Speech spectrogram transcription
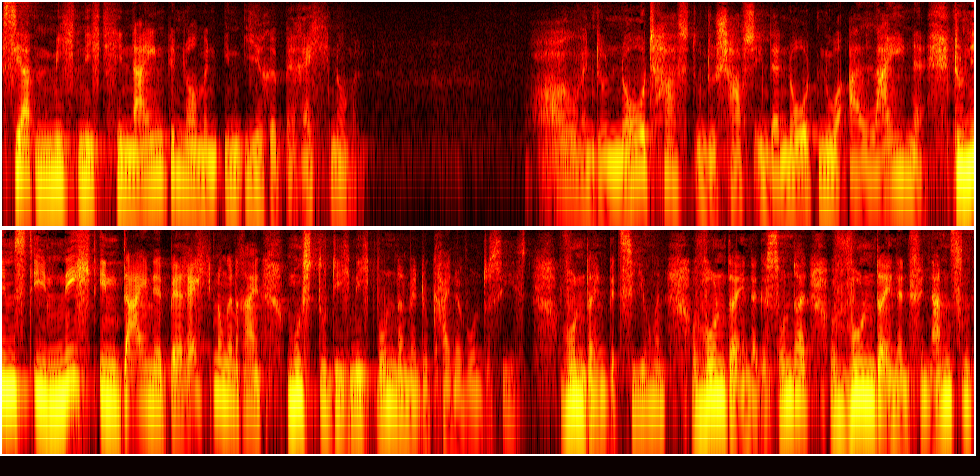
sie haben mich nicht hineingenommen in ihre Berechnungen. Oh, wenn du Not hast und du schaffst in der Not nur alleine, du nimmst ihn nicht in deine Berechnungen rein, musst du dich nicht wundern, wenn du keine Wunder siehst. Wunder in Beziehungen, Wunder in der Gesundheit, Wunder in den Finanzen,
